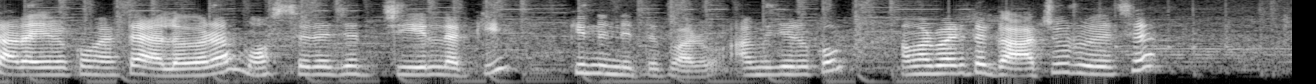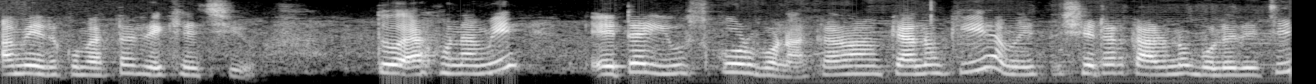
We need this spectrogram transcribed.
তারা এরকম একটা অ্যালোভেরা ময়শ্চারাইজার জেল আর কি কিনে নিতে পারো। আমি যেরকম, আমার বাড়িতে গাছও রয়েছে আমি এরকম একটা রেখেছি। তো এখন আমি এটা ইউজ করব না। কারণ কেন কি আমি সেটার কারণও বলে দিচ্ছি।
